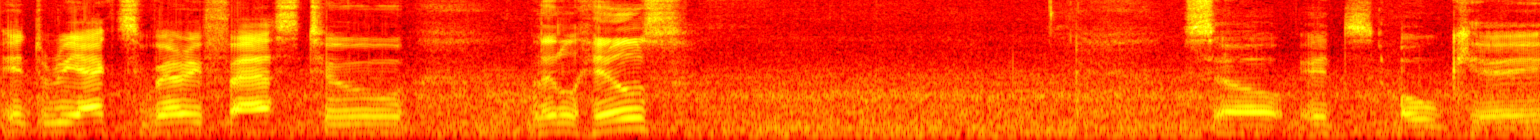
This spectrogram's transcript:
It reacts very fast to little hills. So it's okay.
